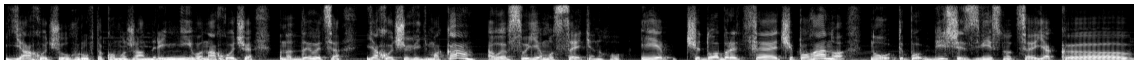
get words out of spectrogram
я хочу гру в такому жанрі. Ні, вона хоче, вона дивиться, я хочу відьмака, але в своєму сетінгу. І чи добре це, чи погано, ну, типу, більшість, звісно, це як е,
